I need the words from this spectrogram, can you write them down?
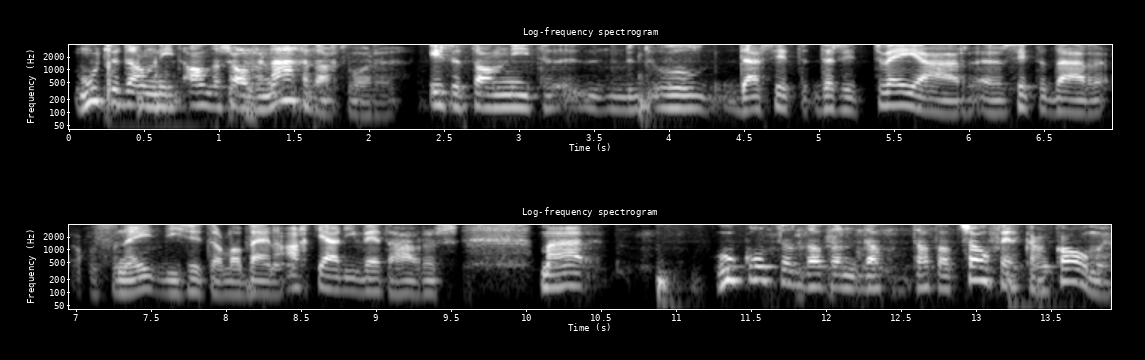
moet er dan niet anders over nagedacht worden? Is het dan niet, bedoel, daar zit, daar zit twee jaar, zitten daar, of nee, die zitten al bijna acht jaar, die wethouders. Maar hoe komt het dat, dat, dat, dat dat zo ver kan komen?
